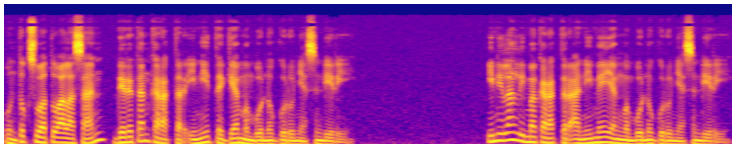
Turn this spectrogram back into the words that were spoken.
Untuk suatu alasan, deretan karakter ini tega membunuh gurunya sendiri. Inilah lima karakter anime yang membunuh gurunya sendiri.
